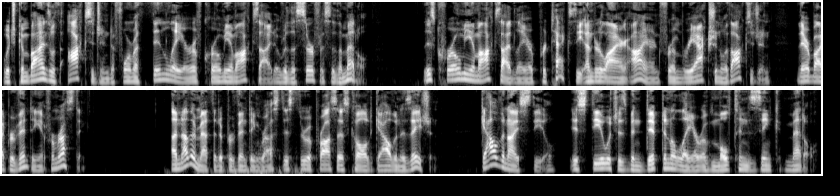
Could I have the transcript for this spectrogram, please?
which combines with oxygen to form a thin layer of chromium oxide over the surface of the metal. This chromium oxide layer protects the underlying iron from reaction with oxygen, thereby preventing it from rusting. Another method of preventing rust is through a process called galvanization. Galvanized steel is steel which has been dipped in a layer of molten zinc metal,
